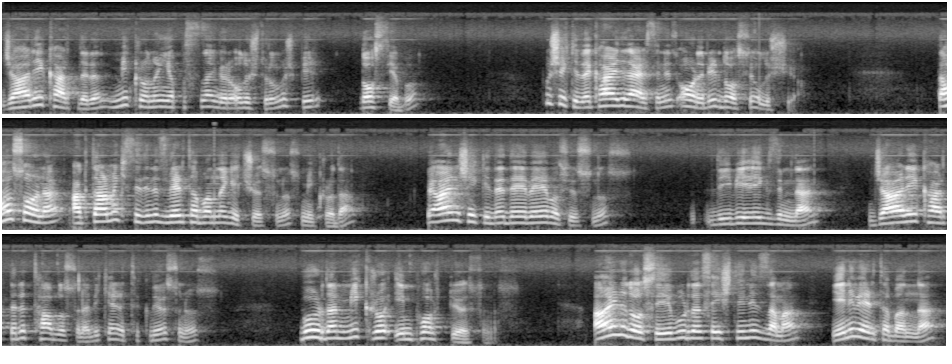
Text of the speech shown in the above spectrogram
cari kartların mikronun yapısına göre oluşturulmuş bir dosya bu. Bu şekilde kaydederseniz orada bir dosya oluşuyor. Daha sonra aktarmak istediğiniz veri tabanına geçiyorsunuz mikroda. Ve aynı şekilde DB'ye basıyorsunuz. DBExim'den cari kartları tablosuna bir kere tıklıyorsunuz. Burada mikro import diyorsunuz. Aynı dosyayı burada seçtiğiniz zaman yeni veri tabanına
